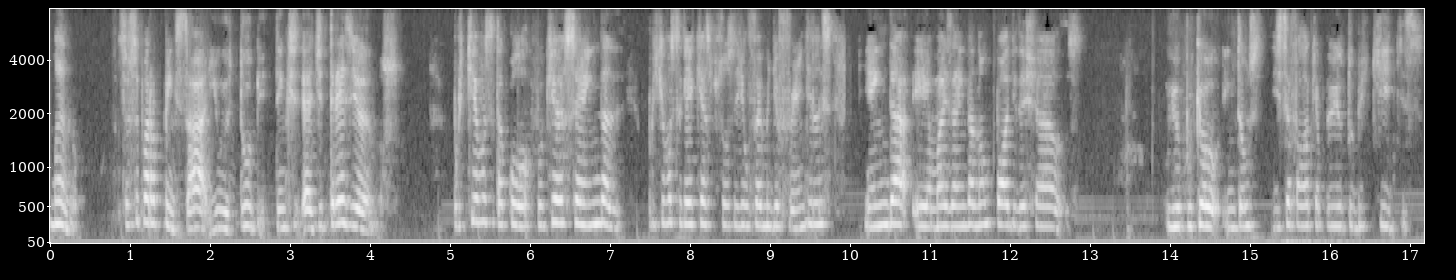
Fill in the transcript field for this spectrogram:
Mano, se você parar pra pensar, e o YouTube tem que, é de 13 anos. Por que você tá colocando. Por que você ainda. Por que você quer que as pessoas sejam family friendly e ainda. Mas ainda não pode deixar elas? Porque eu, então, isso é falar que é pro YouTube Kids.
